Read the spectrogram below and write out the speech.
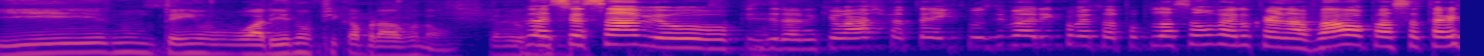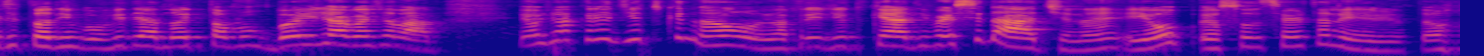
E não tem, o Ari não fica bravo, não. Mas você sabe, o Pizirano, que eu acho até, inclusive, o Ari comentou: a população vai no carnaval, passa a tarde toda envolvida e à noite toma um banho de água gelada. Eu já acredito que não, eu acredito que é a diversidade, né? Eu, eu sou do sertanejo, então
